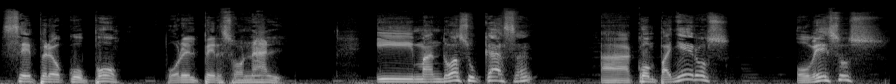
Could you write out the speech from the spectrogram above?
se preocupó por el personal y mandó a su casa a compañeros obesos,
